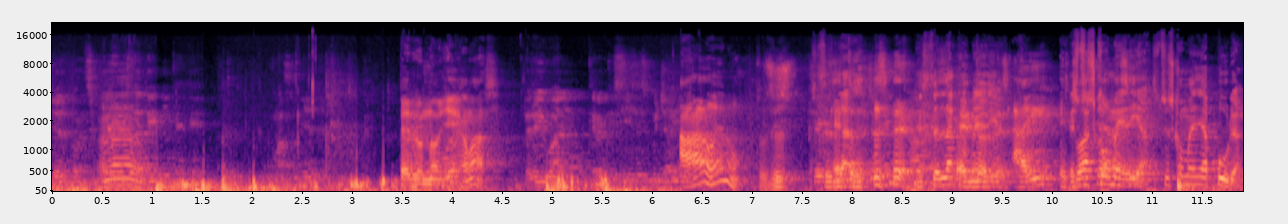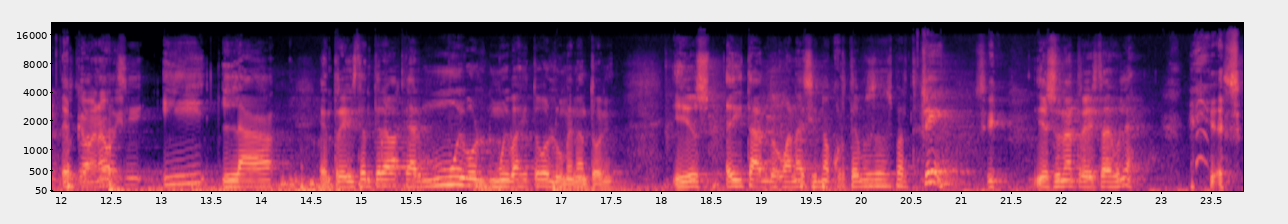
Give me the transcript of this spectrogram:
yo por eso No, no, no. esta técnica que más allá. Pero no llega más. Pero igual creo que sí. Ah, bueno. Entonces. Esta es la, esta es la comedia. Entonces, ahí. esto es comedia. así. Esto es comedia pura. Lo que va van a oír. así, y la entrevista entera va a quedar muy, muy bajito volumen, Antonio. Y ellos editando van a decir, no, cortemos esas partes. Sí, sí. Y es una entrevista de Julián. Eso.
